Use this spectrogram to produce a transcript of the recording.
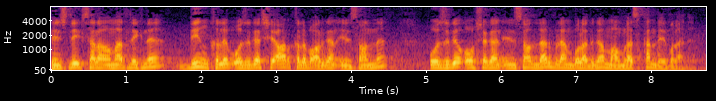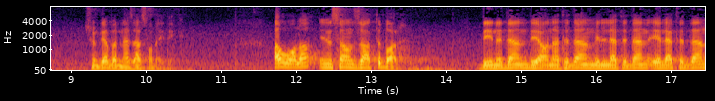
Tinchlik salomatlikni din qilib o'ziga shior qilib olgan insonni o'ziga o'xshagan insonlar bilan bo'ladigan muomalasi qanday bo'ladi? Shunga bir nazar solaylik. Avvalo inson zoti bor. Dinidan diyonatidan millatidan elatidan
